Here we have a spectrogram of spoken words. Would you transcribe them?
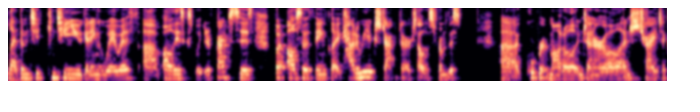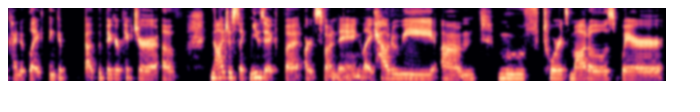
let them to continue getting away with um, all these exploitative practices, but also think like, how do we extract ourselves from this uh, corporate model in general and just try to kind of like think about the bigger picture of not just like music, but arts funding. Like, how do we um, move towards models where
